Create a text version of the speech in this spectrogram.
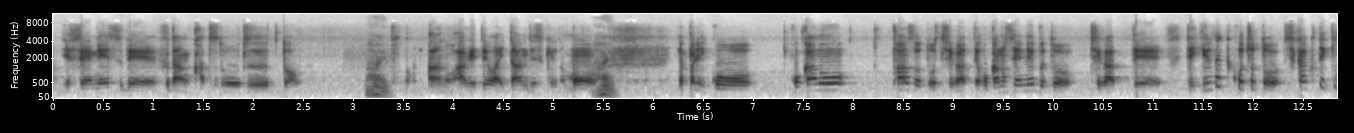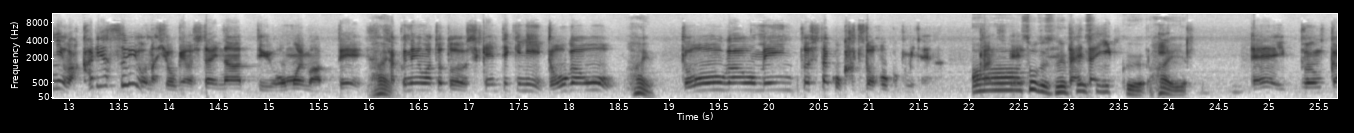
あ、SNS で普段活動をずっと、はい、あの上げてはいたんですけども、はい、やっぱりこう他の炭素と違って他の青年部と違ってできるだけこうちょっと視覚的に分かりやすいような表現をしたいなっていう思いもあって、はい、昨年はちょっと試験的に動画を、はい、動画をメインとしたこう活動報告みたいな感じであそうですね。フェイスブックはい、えー、1分間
